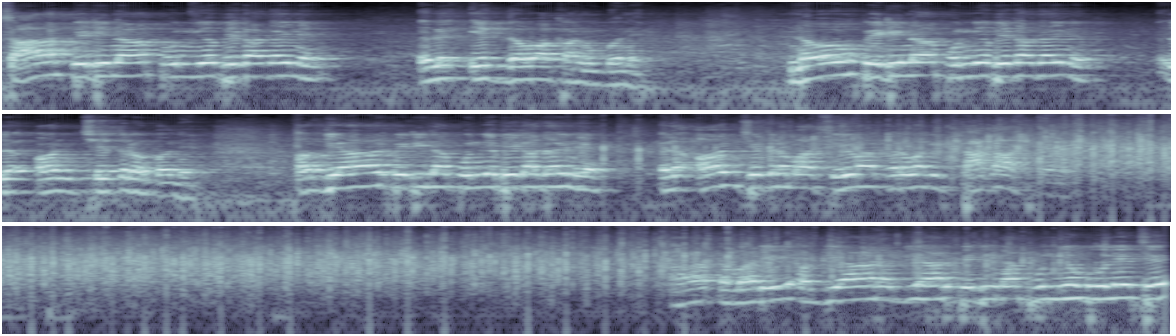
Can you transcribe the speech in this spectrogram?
સાત પેઢીના પુણ્ય ભેગા થઈને એટલે એક દવાખાનું બને. નવ પેઢીના પુણ્ય ભેગા થઈને એટલે અન્ન ક્ષેત્ર બને. અગિયાર પેઢીના પુણ્ય ભેગા થઈને એટલે અન્ન ક્ષેત્રમાં સેવા કરવાની તાકાત આ તમારી અગિયાર અગિયાર પેઢીના પુણ્યો બોલે છે.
